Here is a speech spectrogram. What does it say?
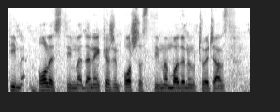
tim bolestima, da ne kažem pošlastima modernog čovečanstva.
